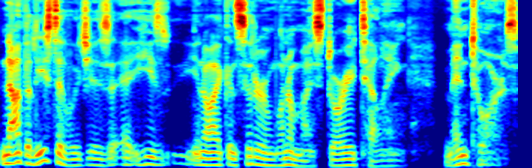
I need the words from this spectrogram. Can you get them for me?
not the least of which is uh, he's, you know, I consider him one of my storytelling mentors.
